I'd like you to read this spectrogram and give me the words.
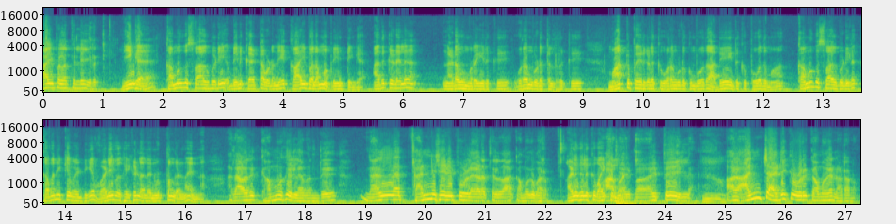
காய்ப்பழத்திலே இருக்கு. நீங்க கமுகு சாகுபடி அப்படின்னு கேட்ட உடனே காய்பலம் அப்படின்ட்டீங்க. அதுக்கிடையில நடவு முறை இருக்கு உரம் கொடுத்தல் இருக்கு மாற்று பயிர்களுக்கு உரம் கொடுக்கும்போது அதே இதுக்கு போதுமா? கமுகு சாகுபடியில கவனிக்க வேண்டிய வழிவகைகள் அல்ல நுட்பங்கள்னா என்ன? அதாவது கமுகுல வந்து நல்ல தண்ணி செழிப்பு உள்ள இடத்துல தான் கமுகு வரும். அழுகலுக்கு வாய்ப்பு இல்லை. வாய்ப்பு- இல்லை. அது அஞ்சு அடிக்கு ஒரு கமுக நடணும்.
